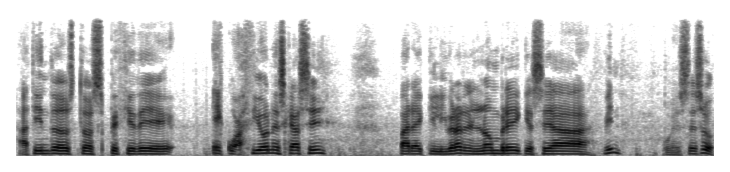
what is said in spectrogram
haciendo esta especie de ecuaciones casi para equilibrar el nombre y que sea, pues eso,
